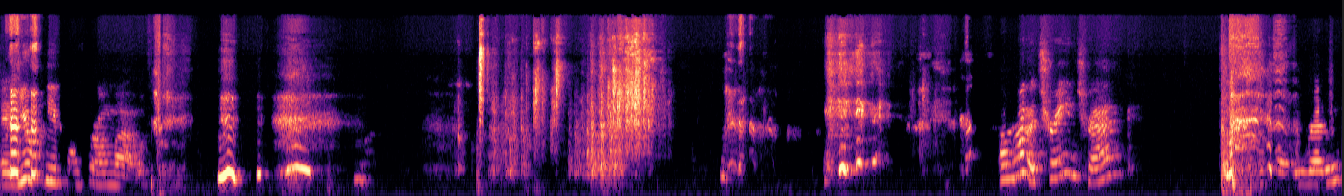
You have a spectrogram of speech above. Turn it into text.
And you people promo. I'm not a train track. Okay, you ready?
